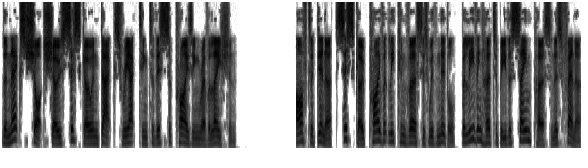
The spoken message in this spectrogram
The next shot shows Sisko and Dax reacting to this surprising revelation. After dinner, Sisko privately converses with Nidell, believing her to be the same person as Fenna.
